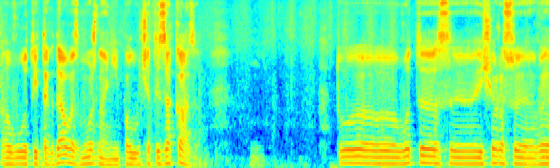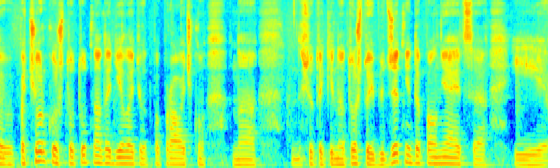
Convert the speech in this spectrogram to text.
вот, и тогда, возможно, они получат и заказы то э, вот э, с- еще раз э, подчеркиваю, что тут надо делать вот поправочку на все-таки на то, что и бюджет не дополняется, и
